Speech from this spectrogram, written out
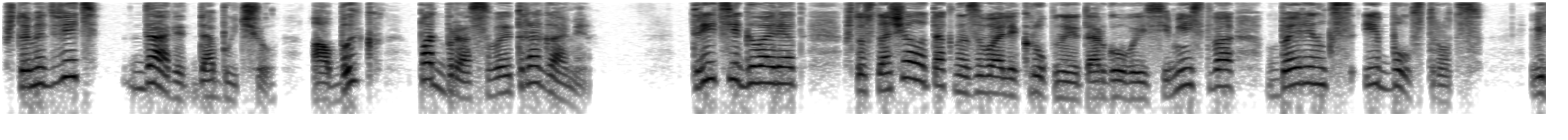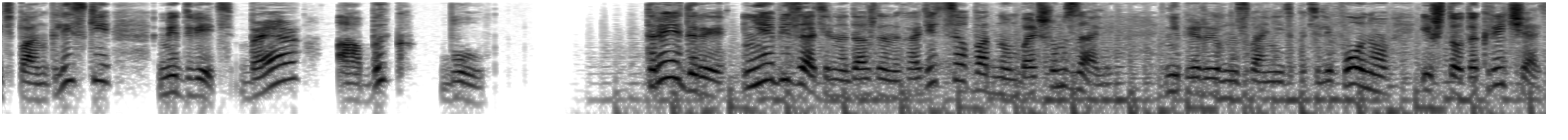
что медведь давит добычу, а бык подбрасывает рогами. Третьи говорят, что сначала так называли крупные торговые семейства Берингс и Булстроц, ведь по-английски медведь bear, а бык bull. Трейдеры не обязательно должны находиться в одном большом зале, непрерывно звонить по телефону и что-то кричать,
